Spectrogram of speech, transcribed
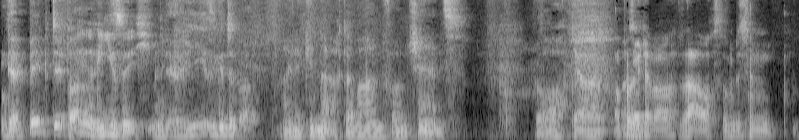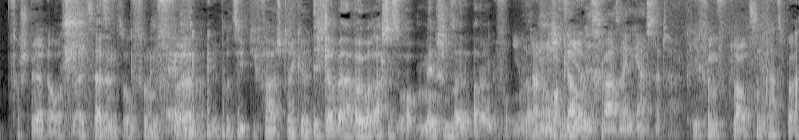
Der Big Dipper. Riesig. Der riesige Dipper. Eine Kinderachterbahn von Chance. Ja, Der Operator war, sah auch so ein bisschen verstört aus, als er Also- dann so fünf äh, im Prinzip die Fahrstrecke. Ich glaube, er war überrascht, dass überhaupt Menschen seine Bahn gefunden und haben. dann auch Ich glaube, es war sein erster Tag. die fünf Plauzen, Kasper.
